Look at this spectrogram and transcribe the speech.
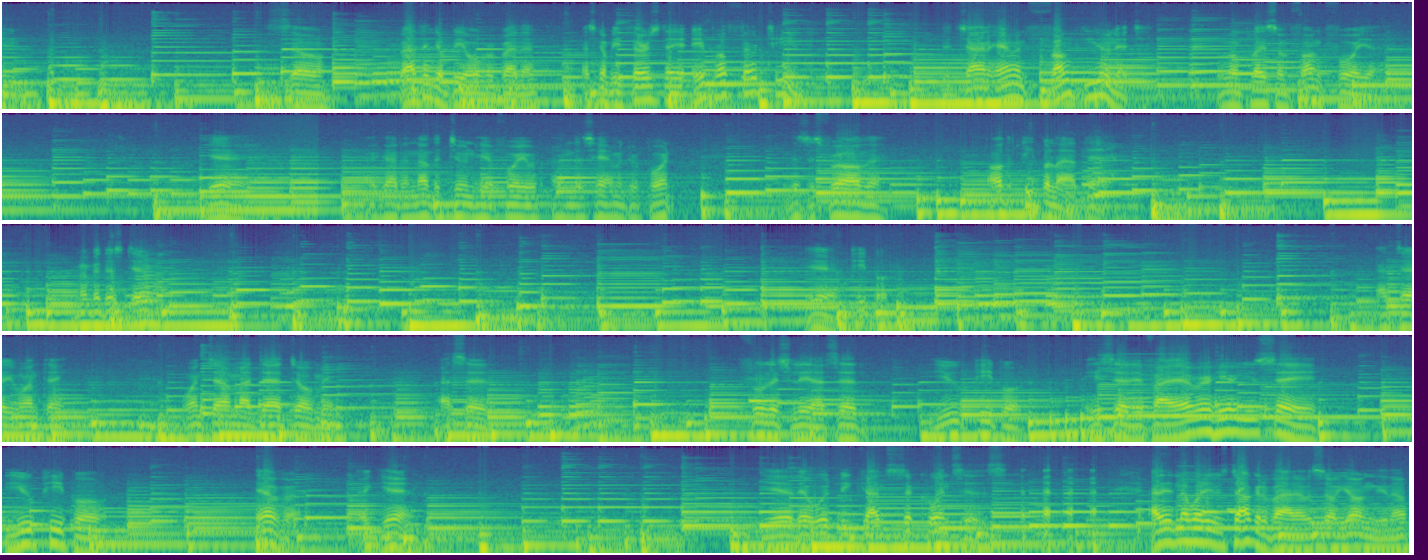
So, but I think it'll be over by then. It's going to be Thursday, April 13th. The Jon Hammond Funk Unit. We're going to play some funk for you. Yeah. I got another tune here for you on this Hammond Report. This is for all the all the people out there. Remember this tune? Yeah, people. I tell you one thing. One time my dad told me, I said, foolishly, I said, you people. He said, if I ever hear you say, you people, ever again, yeah, there would be consequences. I didn't know what he was talking about. I was so young, you know.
